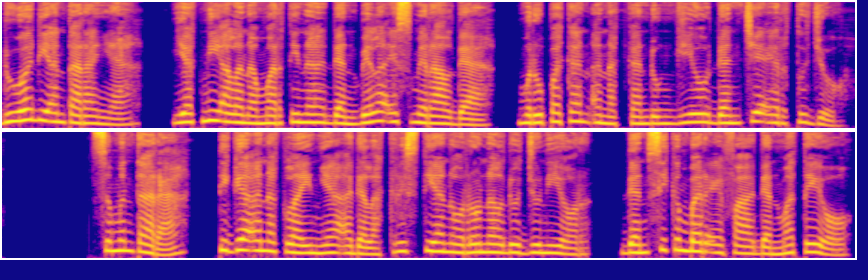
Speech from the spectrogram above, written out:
dua di antaranya, yakni Alana Martina dan Bella Esmeralda, merupakan anak kandung Gio dan CR7. Sementara, Tiga anak lainnya adalah Cristiano Ronaldo Jr. dan si kembar Eva dan Matteo,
